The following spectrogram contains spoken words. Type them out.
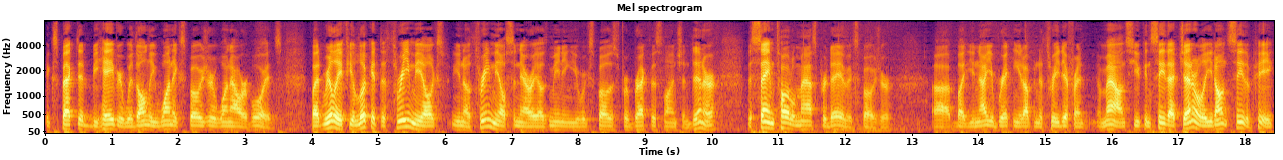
expected behavior with only one exposure, one hour voids. But really, if you look at the three meal, you know, three meal scenarios, meaning you were exposed for breakfast, lunch, and dinner, the same total mass per day of exposure, uh, but you, now you're breaking it up into three different amounts. You can see that generally you don't see the peak,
